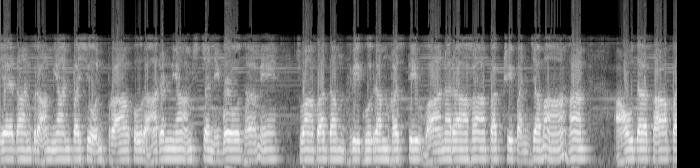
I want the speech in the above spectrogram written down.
एतान् ग्राम्यान् पशून् प्राहुरारण्याश्च निबोध मे। स्वापदं द्विघुरं हस्ति वानराः पक्षिपञ्चमाः औदकापशवषष्ठा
